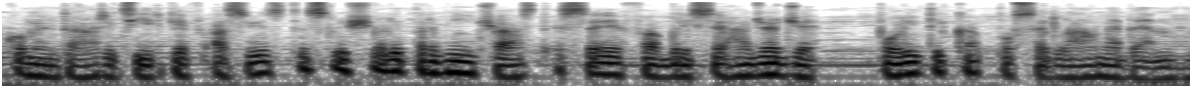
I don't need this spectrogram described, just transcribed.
V komentáři Církev a svět jste slyšeli první část eseje Fabrice Hadžadže Politika posedlá nebem.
